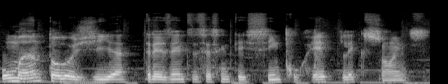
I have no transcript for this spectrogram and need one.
Uma antologia 365 reflexões.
